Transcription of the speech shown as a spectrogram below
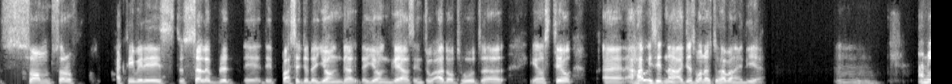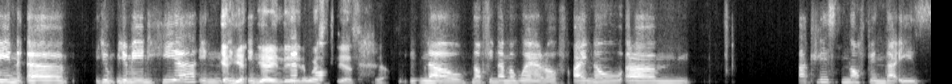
some sort of activities to celebrate the, the passage of the younger the young girls into adulthood uh, you know still uh, how is it now i just want us to have an idea Mm. I mean, uh, you you mean here in yeah in, yeah in yeah in the, in the west yes yeah No, nothing I'm aware of. I know um, at least nothing that is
